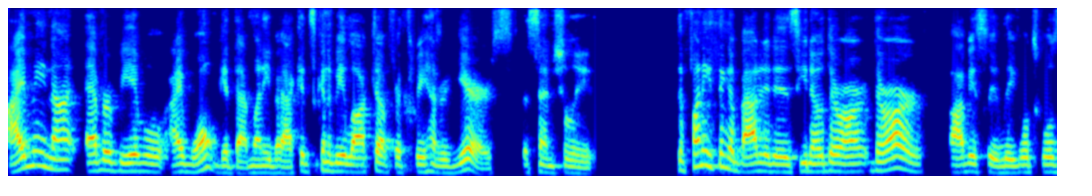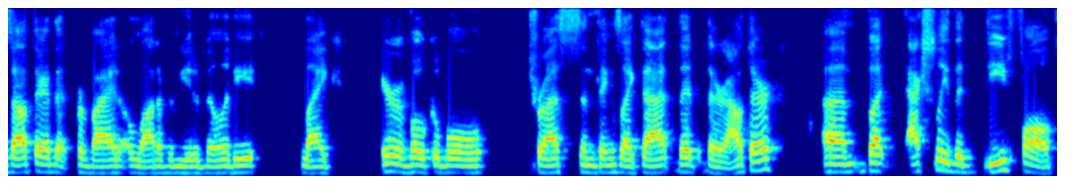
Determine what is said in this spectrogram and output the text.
I may not ever be able, I won't get that money back. It's going to be locked up for 300 years, essentially. The funny thing about it is, you know, there are, there are obviously legal tools out there that provide a lot of immutability, like irrevocable trusts and things like that, that, that are out there. Um, but actually, the default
